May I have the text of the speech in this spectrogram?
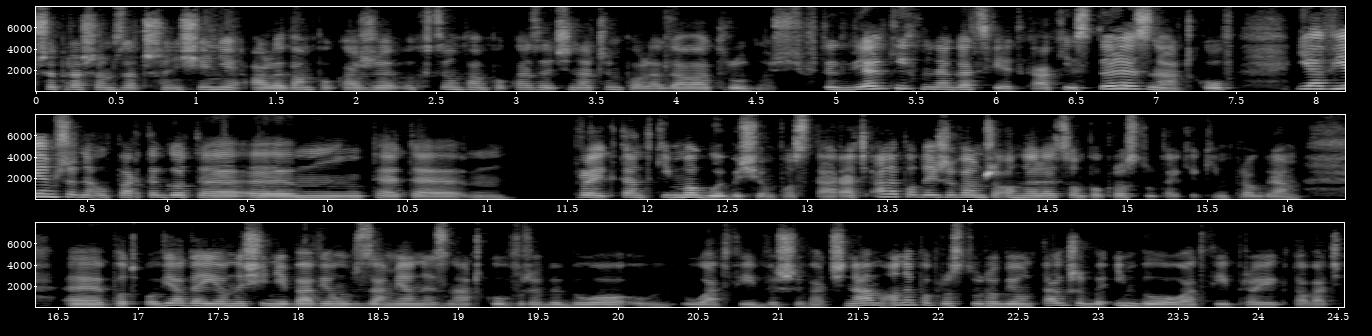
przepraszam za trzęsienie, ale wam pokażę, chcę Wam pokazać, na czym polegała trudność. W tych wielkich mnogocwietkach jest tyle znaczków. Ja wiem, że na upartego te, te, te projektantki mogłyby się postarać, ale podejrzewam, że one lecą po prostu tak, jak im program e, podpowiada i one się nie bawią w zamianę znaczków, żeby było łatwiej wyszywać nam. One po prostu robią tak, żeby im było łatwiej projektować.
